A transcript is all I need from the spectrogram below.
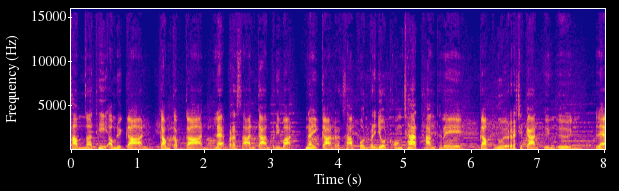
ทำหน้าที่อเมริการกำกับการและประสานการปฏิบัติในการรักษาผลประโยชน์ของชาติทางทะเล กับหน่วยราชการอื่น ๆ และ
